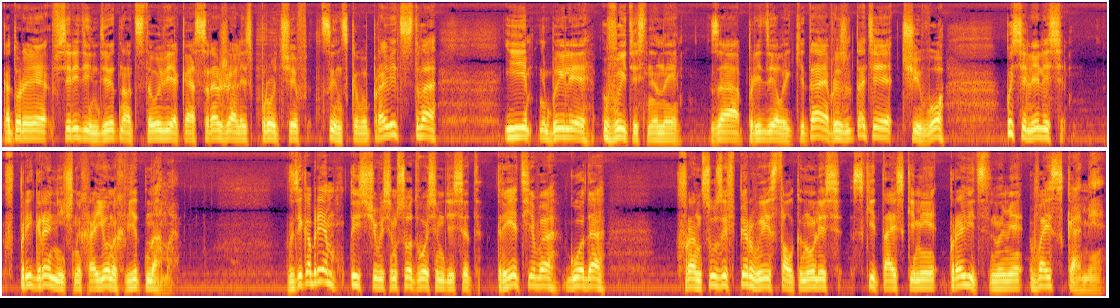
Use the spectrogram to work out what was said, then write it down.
которые в середине XIX века сражались против цинского правительства и были вытеснены за пределы Китая, в результате чего поселились в приграничных районах Вьетнама. В декабре 1883 года французы впервые столкнулись с китайскими правительственными войсками.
